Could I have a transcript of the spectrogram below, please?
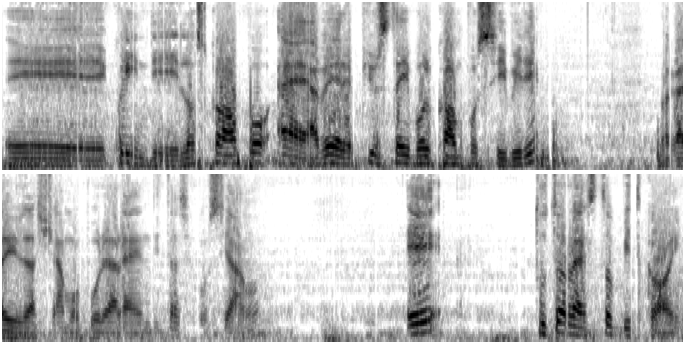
E quindi lo scopo è avere più stablecoin possibili, magari li lasciamo pure a rendita se possiamo, e tutto il resto Bitcoin.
